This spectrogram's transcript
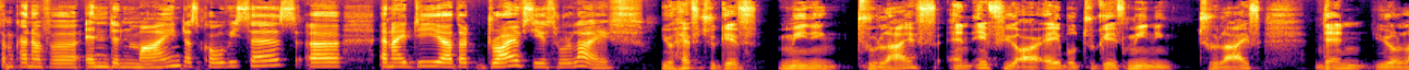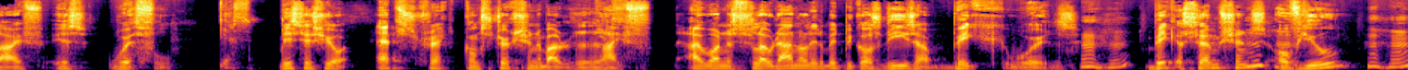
some kind of a end in mind, as Covey says, uh, an idea that drives you through life. You have to give meaning to life, and if you are able to give meaning to life, then your life is worthful. Yes. This is your abstract construction about life. I want to slow down a little bit because these are big words, mm-hmm. big assumptions mm-hmm. of you, mm-hmm.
